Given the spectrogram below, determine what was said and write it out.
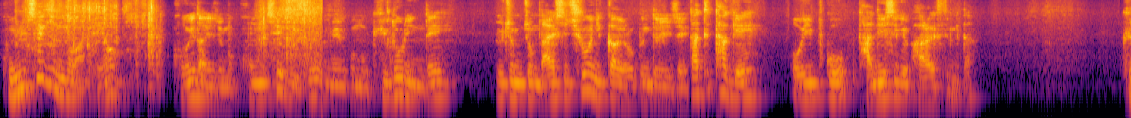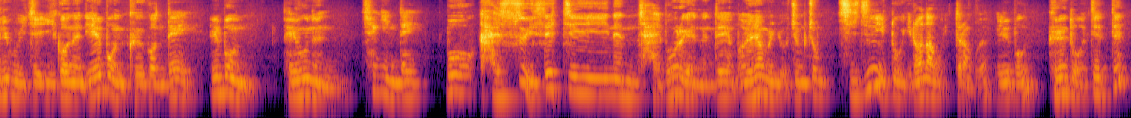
공책인 것 같아요. 거의 다 이제 뭐 공책이고 그리고 뭐 귀돌이인데 요즘 좀 날씨 추우니까 여러분들 이제 따뜻하게 어, 입고 다니시길 바라겠습니다. 그리고 이제 이거는 일본 그건데 일본 배우는 책인데 뭐 갈 수 있을지는 잘 모르겠는데 뭐 왜냐면 요즘 좀 지진이 또 일어나고 있더라고요 일본. 그래도 어쨌든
